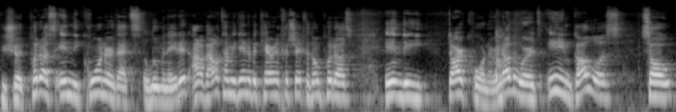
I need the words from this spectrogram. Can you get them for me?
You should put us in the corner that's illuminated. Don't put us in the dark corner. In other words, in galus, so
